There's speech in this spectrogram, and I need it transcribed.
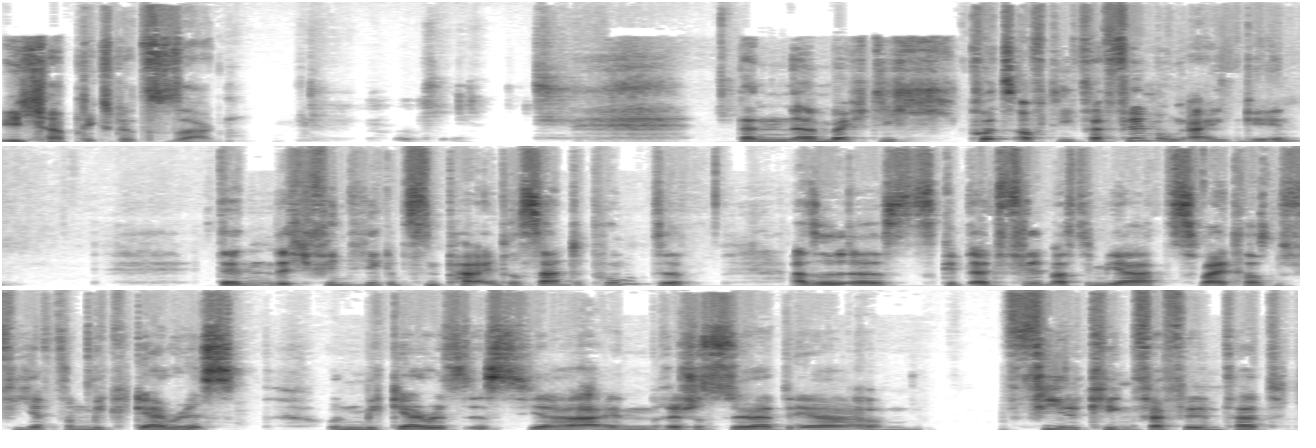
Ich habe nichts mehr zu sagen. Okay. Dann äh, möchte ich kurz auf die Verfilmung eingehen. Denn ich finde, hier gibt es ein paar interessante Punkte. Also äh, es gibt einen Film aus dem Jahr 2004 von Mick Garris und Mick Garris ist ja ein Regisseur, der ähm, viel King verfilmt hat.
